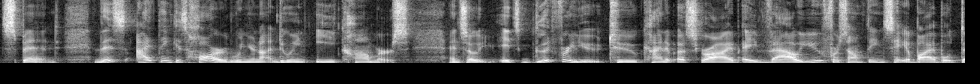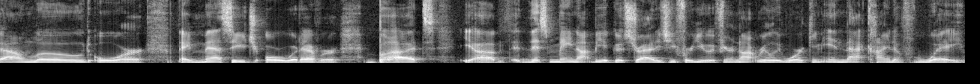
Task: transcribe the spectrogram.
spend. This, I think, is hard when you're not doing e commerce. And so it's good for you to kind of ascribe a value for something, say a Bible download or a message or whatever. But uh, this may not be a good strategy for you if you're not really working in that kind of way.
